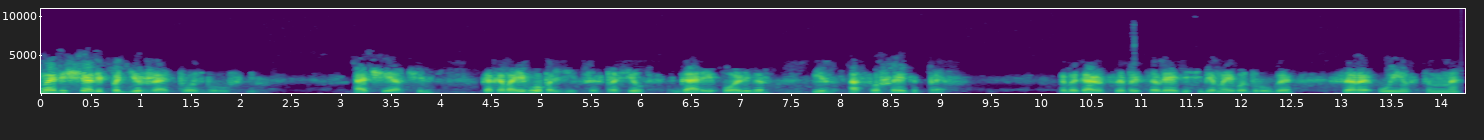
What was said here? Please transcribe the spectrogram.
мы обещали поддержать просьбу русских. А Черчилль, какова его позиция, спросил Гарри Оливер из Associated Press. Вы, кажется, представляете себе моего друга сэра Уинстона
